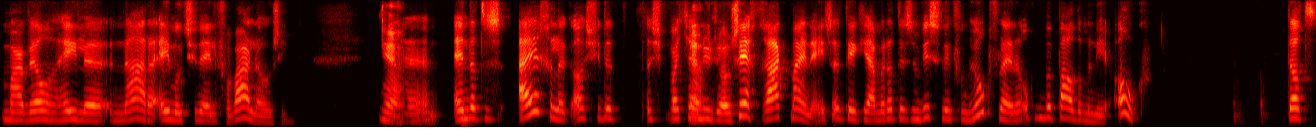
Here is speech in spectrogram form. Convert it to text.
maar wel hele nare emotionele verwaarlozing. Ja. Uh, en dat is eigenlijk, als je dat als, wat jij nu zo zegt, raakt mij ineens. Ik denk, ja, maar dat is een wisseling van hulpverlener op een bepaalde manier ook. Dat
